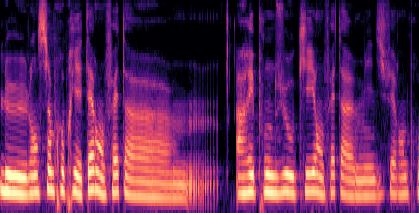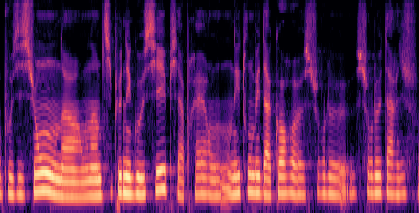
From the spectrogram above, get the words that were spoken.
l'ancien propriétaire en fait a, a, répondu OK en fait à mes différentes propositions. On a, on a un petit peu négocié, puis après on est tombé d'accord euh, sur le, sur le tarif.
